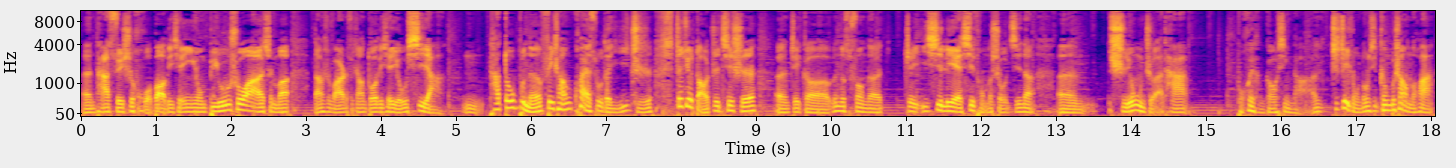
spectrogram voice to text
嗯，它随时火爆的一些应用，比如说啊，什么当时玩的非常多的一些游戏啊，嗯，它都不能非常快速的移植，这就导致其实呃，这个 Windows Phone 的这一系列系统的手机呢，嗯，使用者他。不会很高兴的啊。这这种东西跟不上的话，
